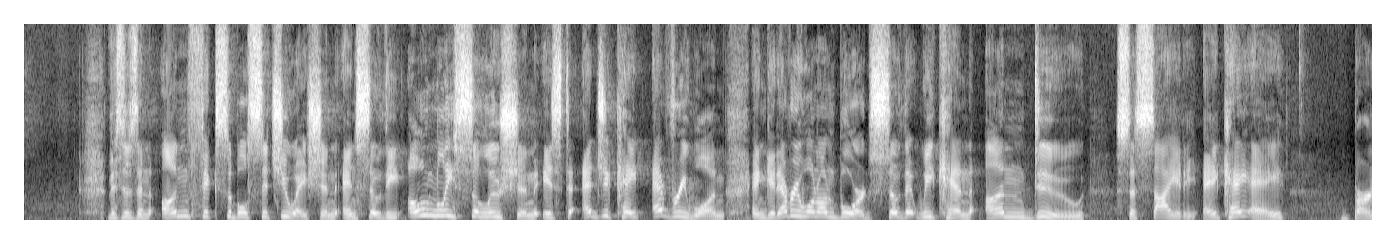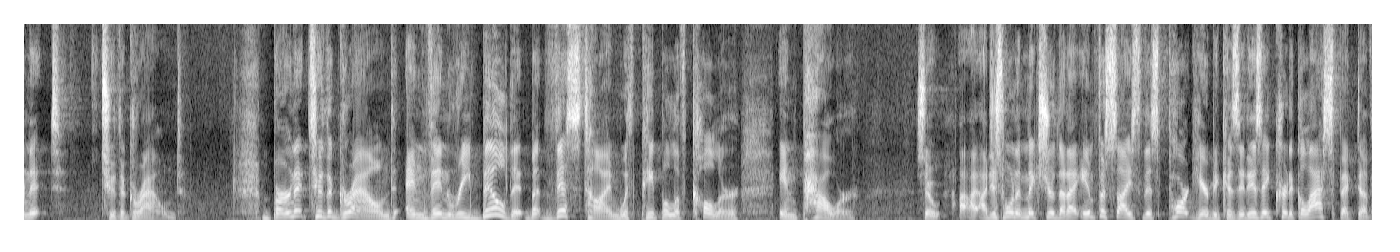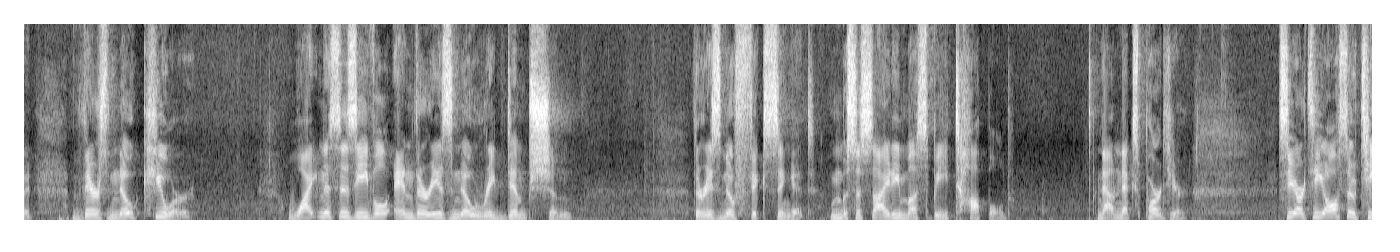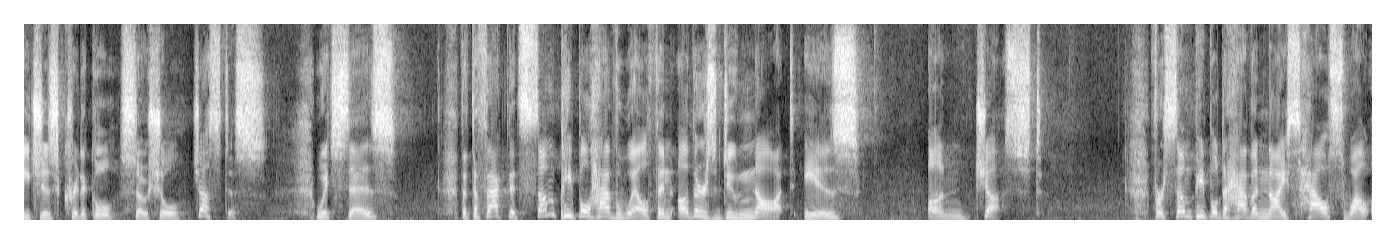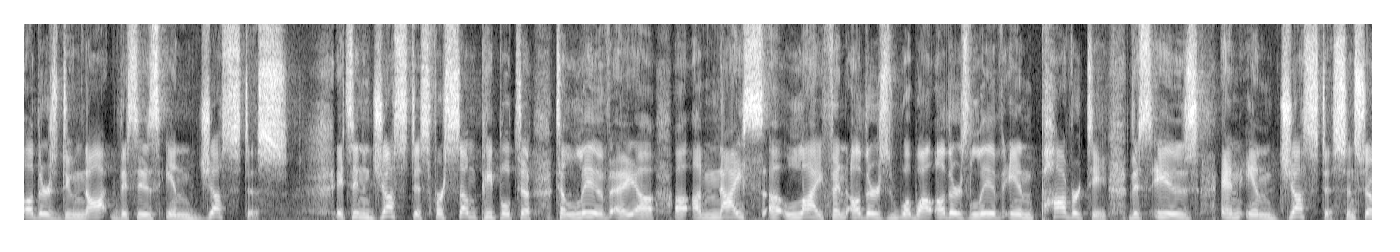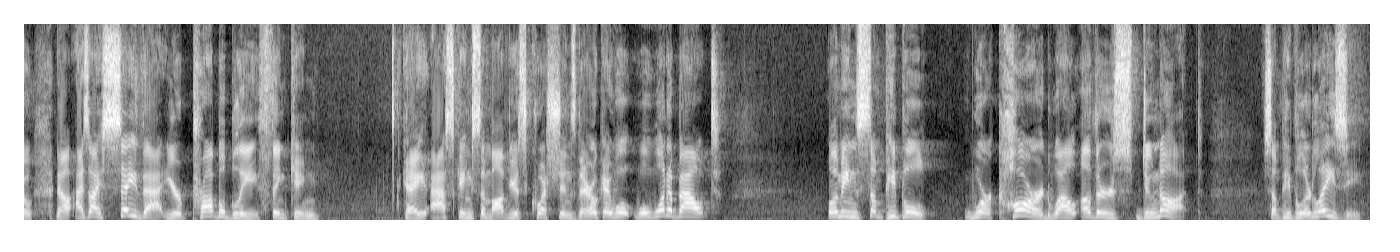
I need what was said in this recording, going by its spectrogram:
This is an unfixable situation, and so the only solution is to educate everyone and get everyone on board so that we can undo society, aka burn it to the ground. Burn it to the ground and then rebuild it, but this time with people of color in power. So I, I just want to make sure that I emphasize this part here because it is a critical aspect of it. There's no cure. Whiteness is evil and there is no redemption. There is no fixing it. Society must be toppled. Now, next part here. CRT also teaches critical social justice, which says that the fact that some people have wealth and others do not is unjust. For some people to have a nice house while others do not, this is injustice. It's injustice for some people to, to live a, a, a nice uh, life and others, while others live in poverty. This is an injustice. And so now, as I say that, you're probably thinking, okay, asking some obvious questions there. Okay, well, well what about, well, I mean, some people work hard while others do not. Some people are lazy.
